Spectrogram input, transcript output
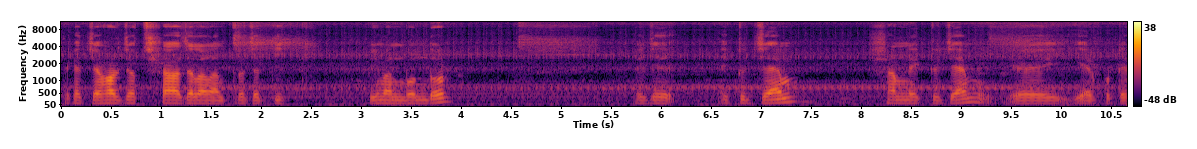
দেখা যাচ্ছে হরজত শাহজালাল আন্তর্জাতিক বিমানবন্দর। এই যে, একটু জ্যাম, সামনে একটু জ্যাম, এই এয়ারপোর্টে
